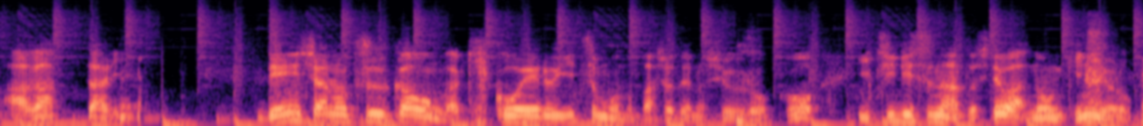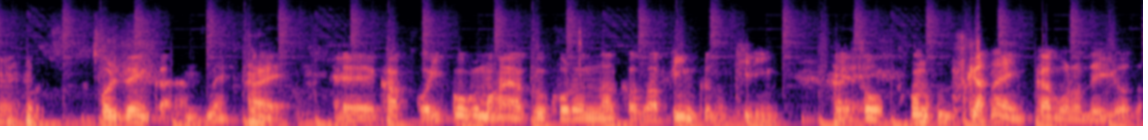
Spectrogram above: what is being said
上がったり、電車の通過音が聞こえるいつもの場所での収録を、一リスナーとしては、のんきに喜んでおります。これ前回なんですね。はい。えーかっこ一刻も早くコロナ禍がピンクのキリン。はいえー想像のつかない過去の出来事。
